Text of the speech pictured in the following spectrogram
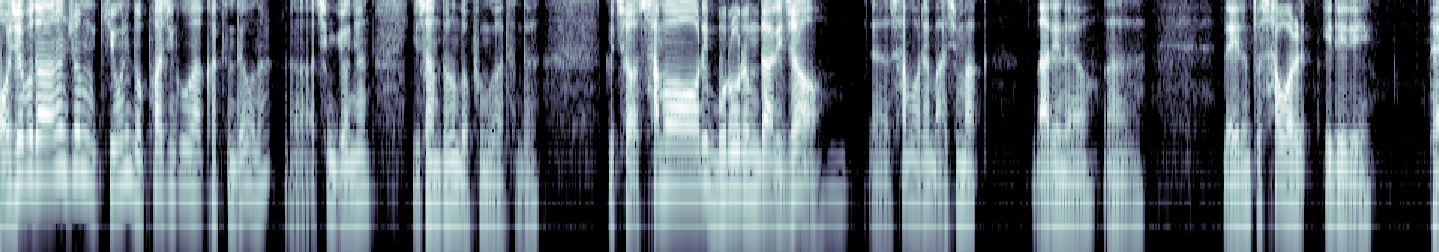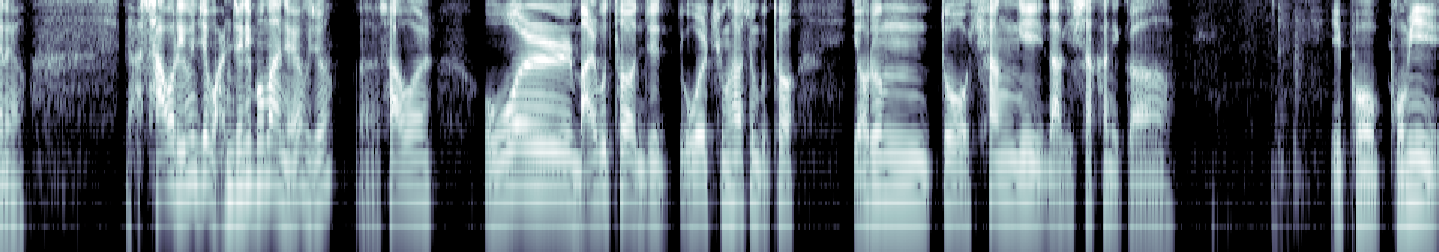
어제보다는 좀 기온이 높아진 것 같은데 오늘 어, 아침 기온이 한 2, 3도는 높은 것 같은데 그렇죠. 3월이 물오름 달이죠. 네, 3월의 마지막 날이네요. 어, 내일은 또 4월 1일이 되네요. 야, 4월이면 이제 완전히 봄 아니에요, 그죠? 어, 4월, 5월 말부터 이제 5월 중하순부터 여름 또 향이 나기 시작하니까 이 봄, 봄이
